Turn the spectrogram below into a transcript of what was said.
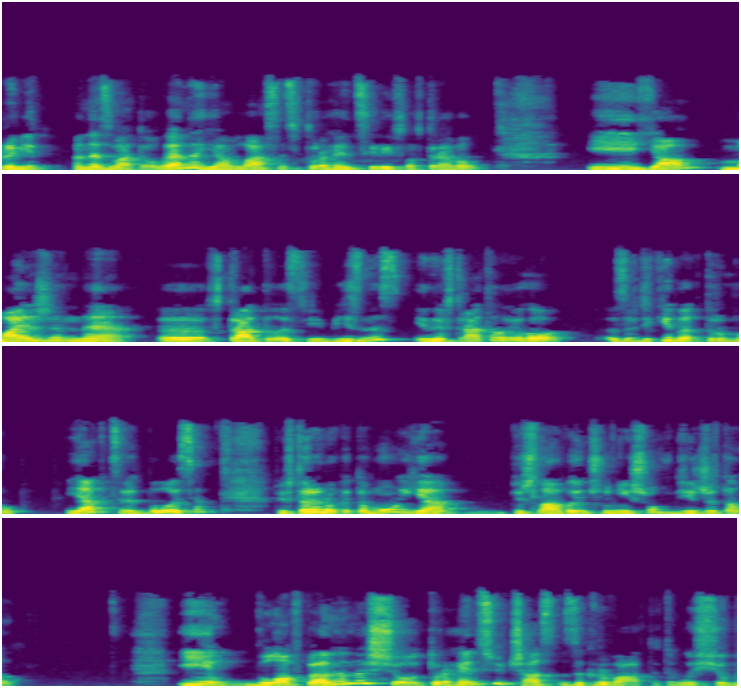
Привіт! Мене звати Олена, я власниця турагенції Leaf Love Travel. І я майже не е, втратила свій бізнес і не втратила його завдяки Vector Group. Як це відбулося? Півтори роки тому я пішла в іншу нішу в діджитал і була впевнена, що турагенцію час закривати, тому що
